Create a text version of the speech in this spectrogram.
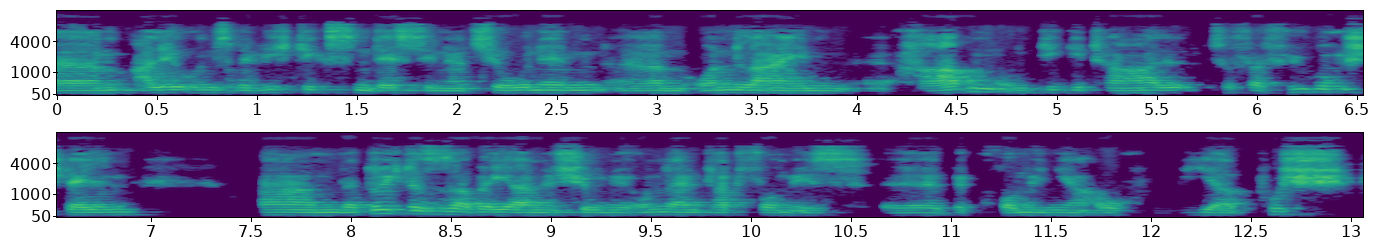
ähm, alle unsere wichtigsten Destinationen ähm, online äh, haben und digital zur Verfügung stellen. Ähm, dadurch, dass es aber ja eine schöne Online-Plattform ist, äh, bekommen ja auch via Push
